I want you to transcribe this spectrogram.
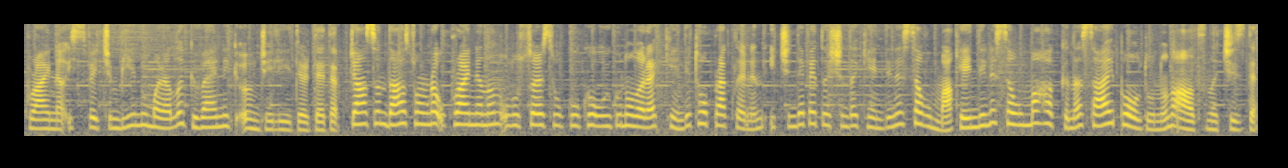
Ukrayna, İsveç'in bir numaralı güvenlik önceliğidir dedi. Johnson daha sonra Ukrayna'nın uluslararası hukuka uygun olarak kendi topraklarının içinde ve dışında kendini savunma, kendini savunma hakkına sahip olduğunun altını çizdi.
